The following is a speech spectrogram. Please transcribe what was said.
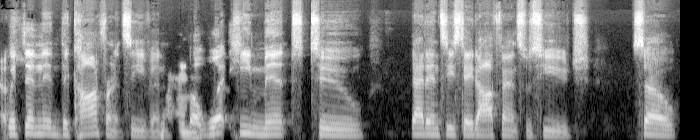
Yes. within the- the conference, even. Mhm. But what he meant to that NC State offense was huge. So,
